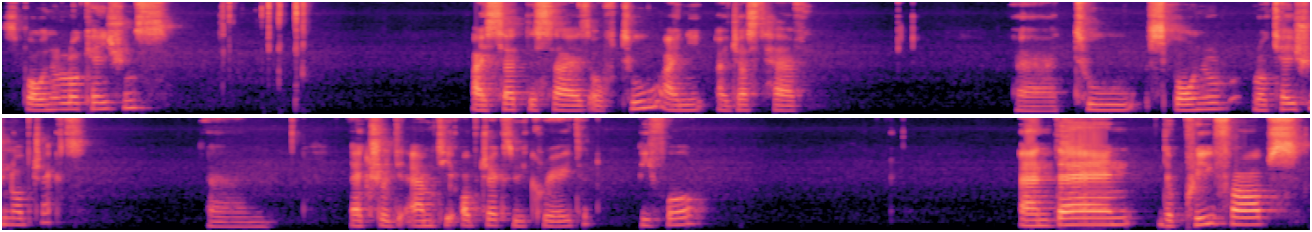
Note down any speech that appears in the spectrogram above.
spawner locations. I set the size of 2, I, need, I just have uh, two spawner location objects um, actually the empty objects we created before. And then the prefabs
